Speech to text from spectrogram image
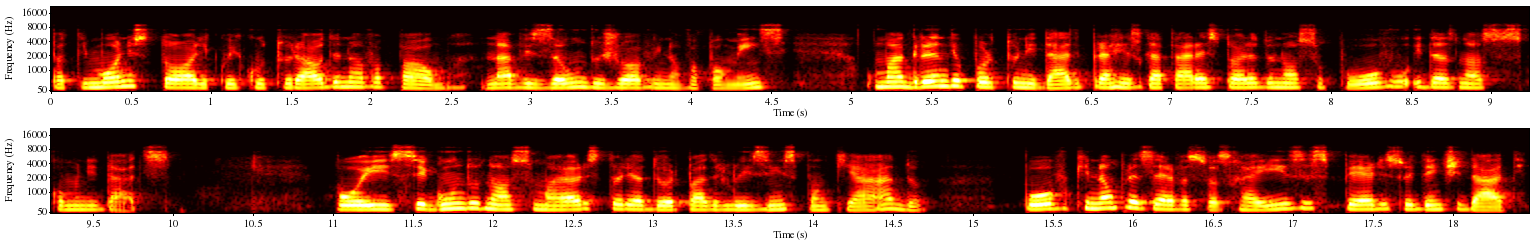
Patrimônio Histórico e Cultural de Nova Palma, na visão do jovem nova palmense, uma grande oportunidade para resgatar a história do nosso povo e das nossas comunidades. Pois, segundo o nosso maior historiador, Padre Luizinho Esponquiado, povo que não preserva suas raízes perde sua identidade,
